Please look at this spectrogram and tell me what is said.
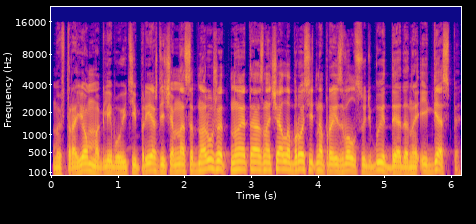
Мы втроем могли бы уйти прежде, чем нас обнаружат, но это означало бросить на произвол судьбы Дедена и Геспе.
